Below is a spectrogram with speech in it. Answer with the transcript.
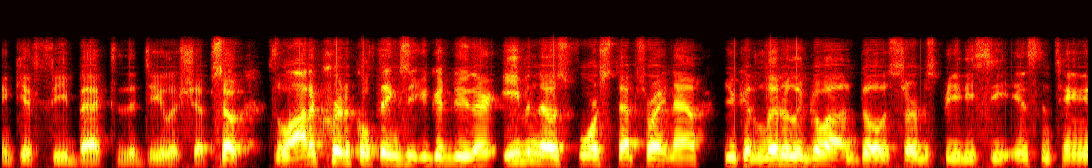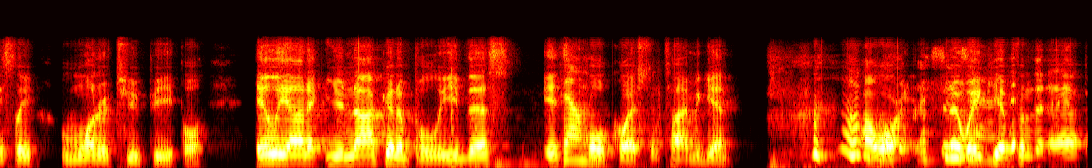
and give feedback to the dealership. So there's a lot of critical things that you can do there. Even those four steps right now, you can literally go out and build a service BDC instantaneously with one or two people. Eliana, you're not going to believe this. It's Tell me. poll question time again. How are you? Did I wake you up from the nap?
